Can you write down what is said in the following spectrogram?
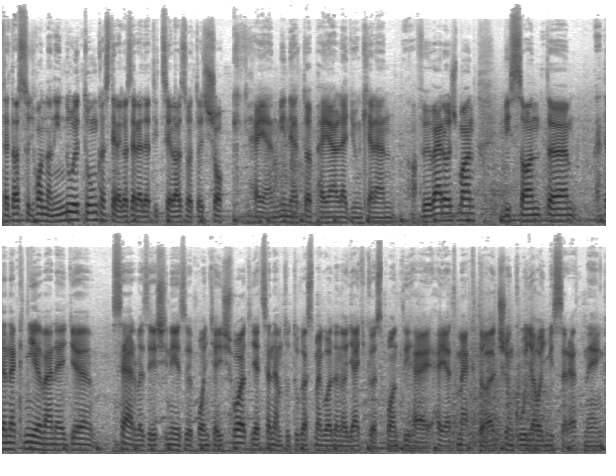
Tehát az, hogy honnan indultunk, az tényleg az eredeti cél az volt, hogy sok helyen, minél több helyen legyünk jelen a fővárosban, viszont hát ennek nyilván egy szervezési nézőpontja is volt, hogy egyszer nem tudtuk azt megoldani, hogy egy központi hely, helyet megtöltsünk úgy, ahogy mi szeretnénk.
